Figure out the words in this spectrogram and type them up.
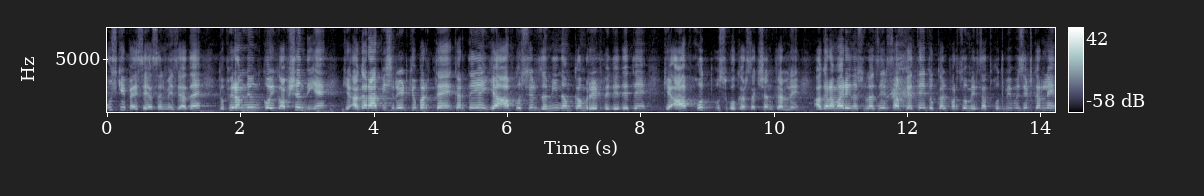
उसके पैसे असल में ज़्यादा हैं। तो फिर हमने उनको एक ऑप्शन दिया है कि अगर आप इस रेट के ऊपर तय करते हैं या आपको सिर्फ़ ज़मीन हम कम रेट पे दे देते हैं कि आप खुद उसको कंस्ट्रक्शन कर लें। अगर हमारे नसुल्ला ज़ेर साहब कहते हैं तो कल परसों मेरे साथ खुद भी विज़िट कर लें।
